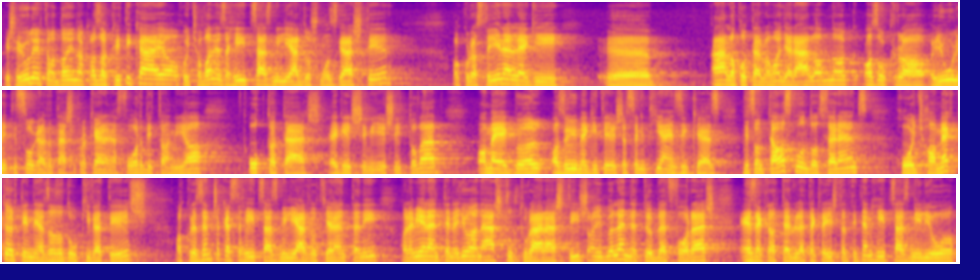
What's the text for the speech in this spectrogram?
És ha jól értem, a Daninak az a kritikája, hogy ha van ez a 700 milliárdos mozgástér, akkor azt a jelenlegi ö, állapotában a magyar államnak azokra a jóléti szolgáltatásokra kellene fordítania, oktatás, egészségügy és így tovább, amelyekből az ő megítélése szerint hiányzik ez. Viszont te azt mondod, Ferenc, hogy ha megtörténne ez az adókivetés, akkor ez nem csak ezt a 700 milliárdot jelenteni, hanem jelenteni egy olyan ástruktúrálást is, amiből lenne többletforrás ezekre a területekre is. Tehát itt nem 700 millió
